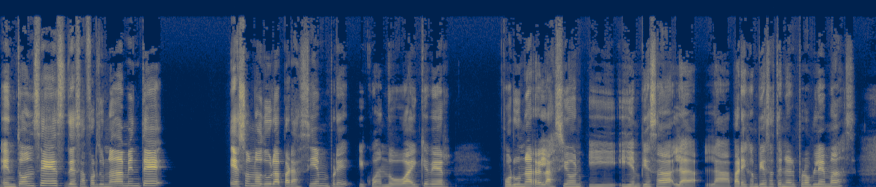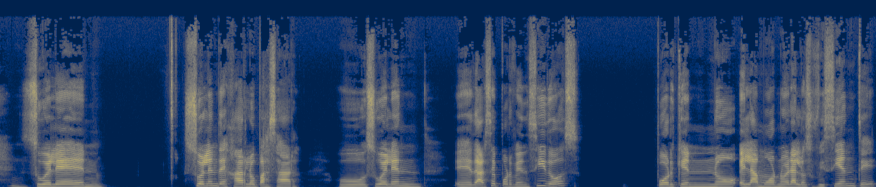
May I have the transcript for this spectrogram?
Entonces, desafortunadamente, eso no dura para siempre y cuando hay que ver por una relación y, empieza, la, la, pareja empieza a tener problemas, mm. suelen, suelen dejarlo pasar o suelen eh, darse por vencidos porque no, el amor no era lo suficiente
